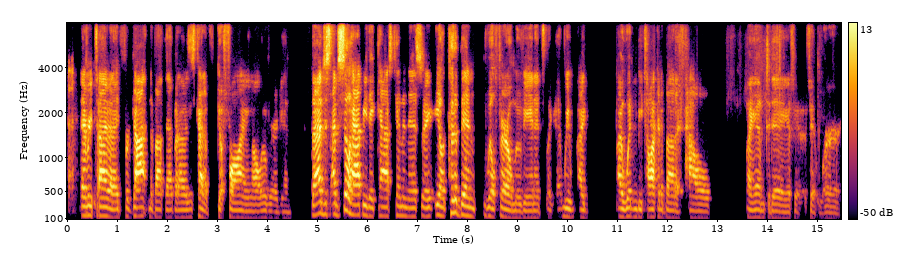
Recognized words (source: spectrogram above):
every time. And I'd forgotten about that, but I was just kind of guffawing all over again. But I'm just I'm so happy they cast him in this. You know, it could have been Will Ferrell movie, and it's like we I I wouldn't be talking about it how I am today if it, if it were.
